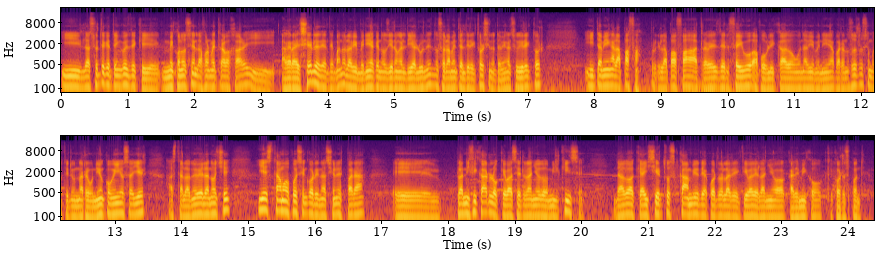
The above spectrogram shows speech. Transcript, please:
y la suerte que tengo es de que me conocen la forma de trabajar y agradecerle de antemano la bienvenida que nos dieron el día lunes, no solamente al director, sino también al subdirector y también a la PAFA, porque la PAFA a través del Facebook ha publicado una bienvenida para nosotros, hemos tenido una reunión con ellos ayer hasta las 9 de la noche y estamos pues en coordinaciones para eh, planificar lo que va a ser el año 2015 dado a que hay ciertos cambios de acuerdo a la directiva del año académico que corresponde.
